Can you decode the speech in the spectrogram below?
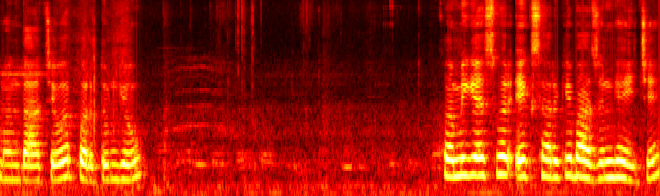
मंद आचेवर परतून घेऊ. कमी गॅसवर एकसारखे भाजून घ्यायचे.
